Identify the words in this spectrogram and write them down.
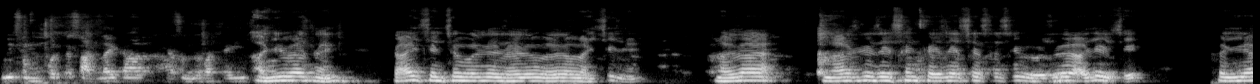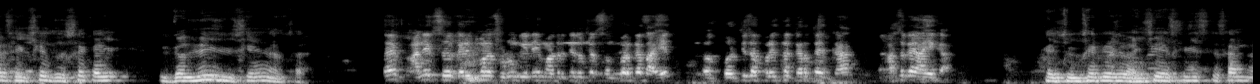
कोणी संपर्क साधलाय का? त्या संदर्भात काही अजिबात नाही. काय त्यांचं बोलणं झालं मला माहिती नाही. मला मार्गदर्शन करण्याच्यासाठी भुजबळ आले होते पण यापेक्षा दुसरं काही गंभीर विषय नव्हता. साहेब अनेक सहकारी तुम्हाला सोडून गेले मात्र ते तुमच्या संपर्कात आहेत. परतीचा प्रयत्न करतायत का? असं काय आहे का? काही तुमच्याकडे माहिती असली तर सांगा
